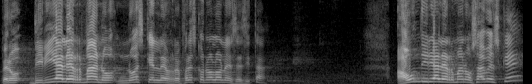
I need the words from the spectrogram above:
Pero diría el hermano, no es que el refresco no lo necesita. Aún diría el hermano, ¿sabes qué?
